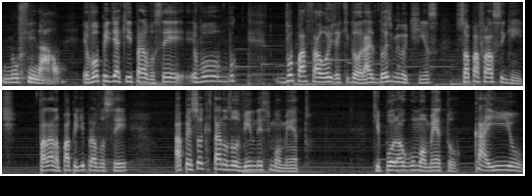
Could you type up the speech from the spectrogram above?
no final. Eu vou pedir aqui para você, eu vou, vou, vou passar hoje aqui do horário dois minutinhos só para falar o seguinte, falar não, para pedir para você, a pessoa que está nos ouvindo nesse momento, que por algum momento caiu,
